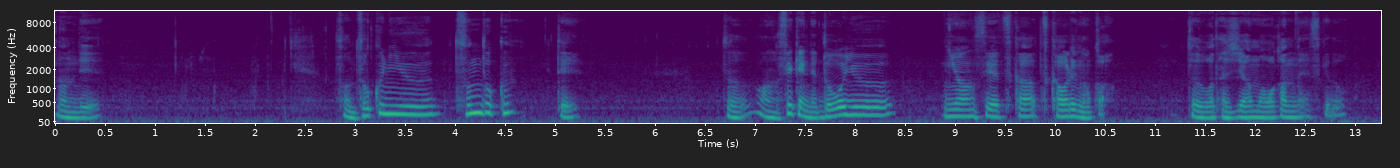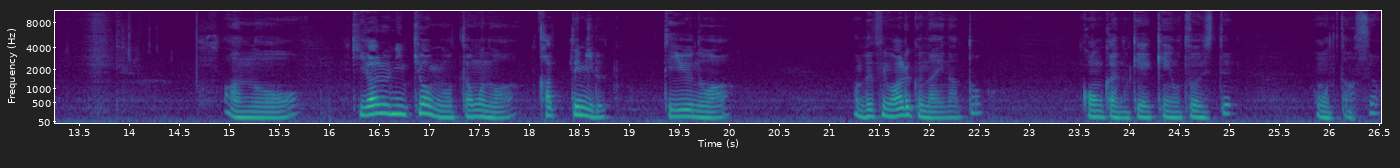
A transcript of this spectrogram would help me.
なんでその俗に言う積んどくってちょっとあの世間でどういうニュアンスで使使われるのかちょっと私はあんま分かんないですけど。あの気軽に興味持ったものは買ってみるっていうのは別に悪くないなと今回の経験を通じて思ったんですよ。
